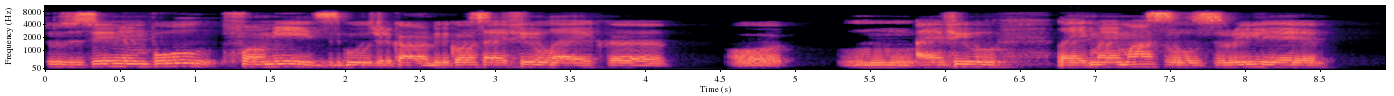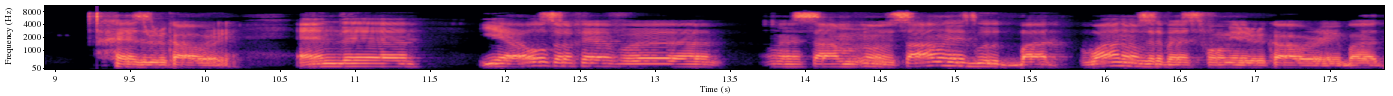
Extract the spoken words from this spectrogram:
to the swimming pool, for me it's good recovery because I feel like uh, or mm, I feel like my muscles really has recovery. And uh, yeah, I also have uh, uh, some no sauna is good, but one of the best for me recovery. But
